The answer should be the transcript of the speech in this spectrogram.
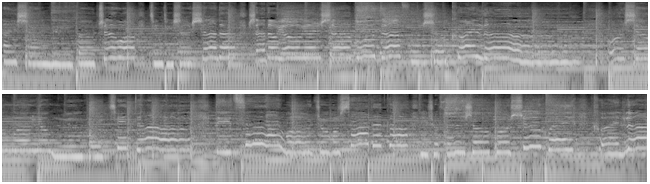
还想你抱着我。静静傻傻的，傻到永远舍不得分手快乐。我想我永远会记得第一次爱我烛光下的歌。你说分手或许会快乐。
